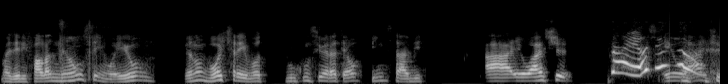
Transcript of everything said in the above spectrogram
Mas ele fala, não, Senhor, eu, eu não vou te trair, vou, vou com o Senhor até o fim, sabe? Ah, eu acho. Eu, eu acho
